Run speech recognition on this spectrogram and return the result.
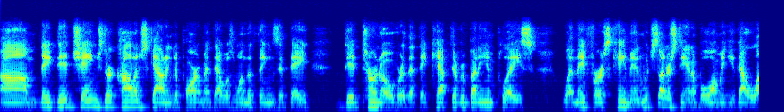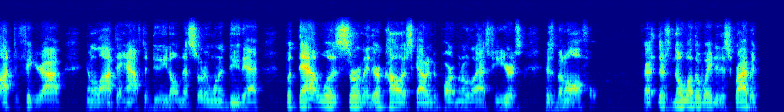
Um, they did change their college scouting department. That was one of the things that they did turn over, that they kept everybody in place when they first came in, which is understandable. I mean, you've got a lot to figure out and a lot to have to do. You don't necessarily want to do that. But that was certainly their college scouting department over the last few years has been awful. Uh, there's no other way to describe it.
